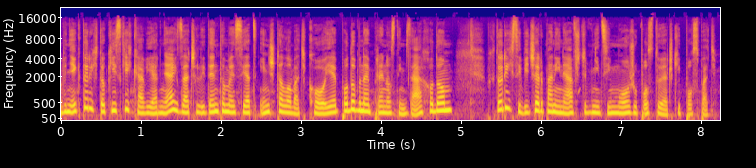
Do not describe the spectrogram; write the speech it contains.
V niektorých tokijských kaviarniach začali tento mesiac inštalovať koje podobné prenosným záchodom, v ktorých si vyčerpaní návštevníci môžu po stojačky pospať.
